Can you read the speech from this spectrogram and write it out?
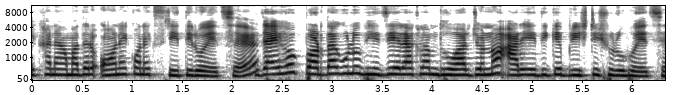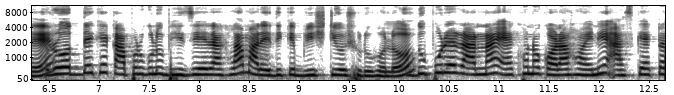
এখানে আমাদের অনেক অনেক স্মৃতি রয়েছে। যাই হোক, পর্দাগুলো ভিজিয়ে রাখলাম ধোয়ার জন্য, আর এদিকে বৃষ্টি শুরু হয়েছে। রোদ দেখে কাপড়গুলো ভিজিয়ে রাখলাম, আর এদিকে বৃষ্টিও শুরু হলো। দুপুরের রান্না এখনও করা হয়নি, আজকে একটা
